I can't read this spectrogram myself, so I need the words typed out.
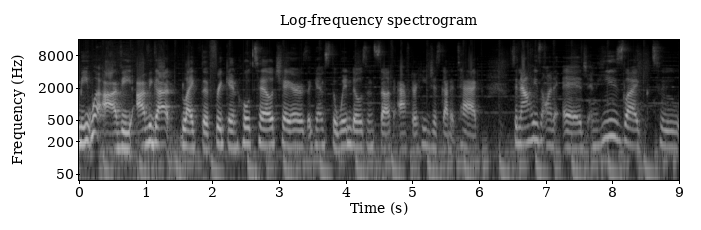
meet with Avi. Avi got like the freaking hotel chairs against the windows and stuff after he just got attacked. So now he's on edge and he's like to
